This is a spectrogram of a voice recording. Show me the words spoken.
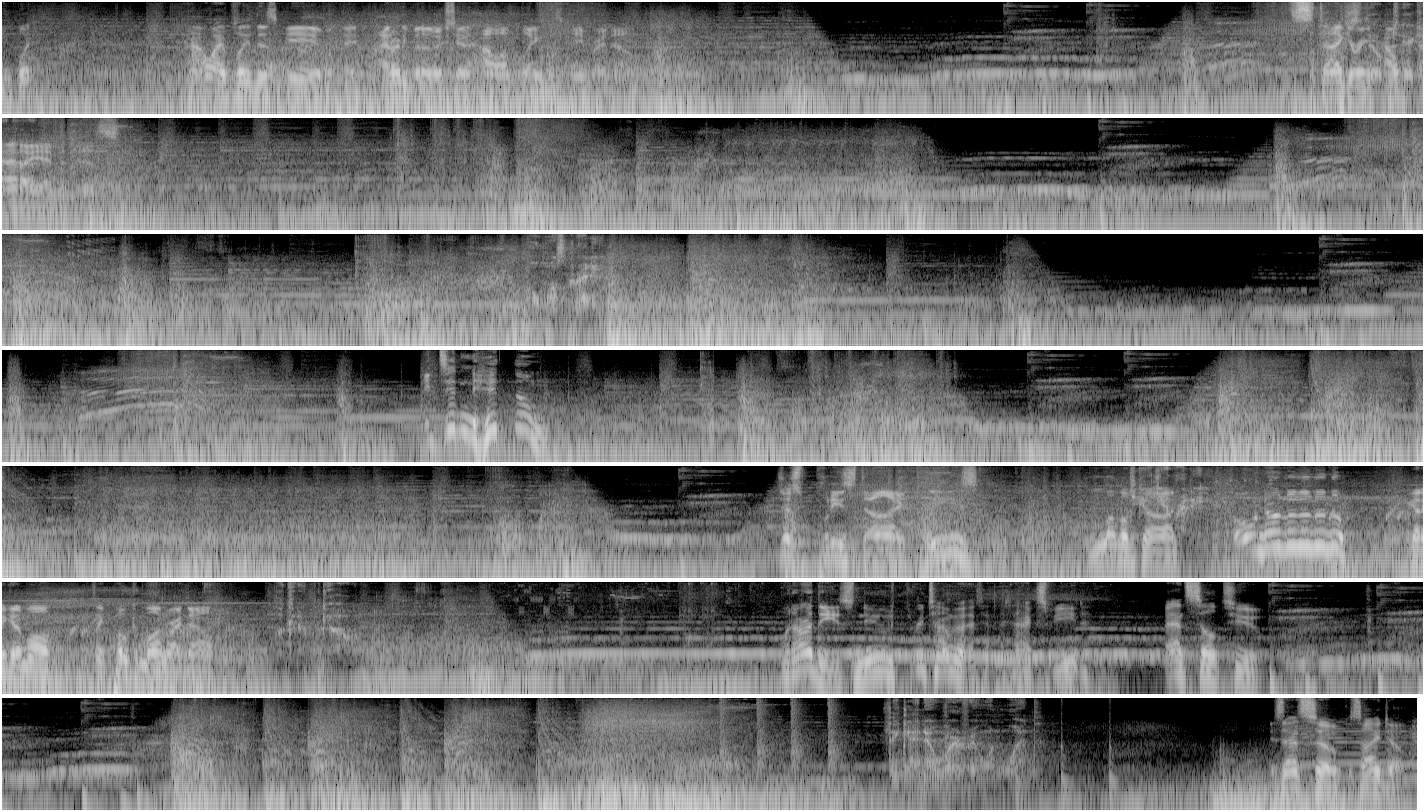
Mean, what? How I play this game, I, I don't even understand how I'm playing this game right now. It's staggering how bad I am at this. It didn't hit them! Just please die, please. Love of God. Oh no no no no no! We gotta get them all. It's like Pokemon right now. Look at him go. What are these? New three-time attack speed? Bad Cell 2. Is that so? Because I don't.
